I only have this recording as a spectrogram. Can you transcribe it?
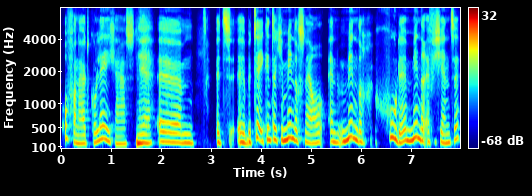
of vanuit collega's. Ja. Ehm, het eh, betekent dat je minder snel en minder goede, minder efficiënte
